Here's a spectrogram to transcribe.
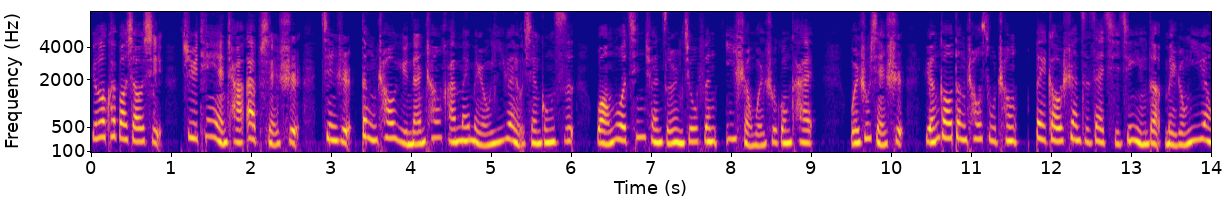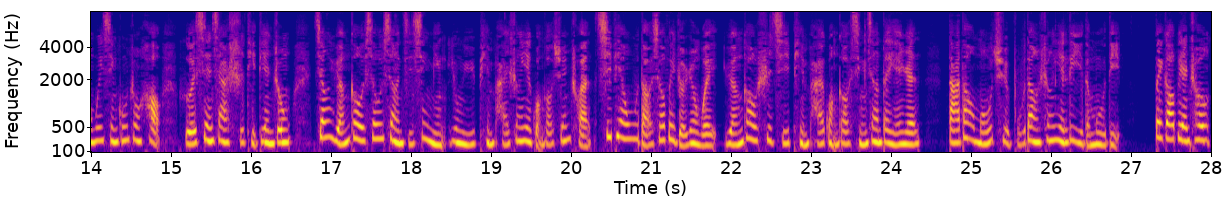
娱乐快报消息，据天眼查 App 显示，近日邓超与南昌韩美美容医院有限公司网络侵权责任纠纷一审文书公开。文书显示，原告邓超诉称，被告擅自在其经营的美容医院微信公众号和线下实体店中，将原告肖像及姓名用于品牌商业广告宣传，欺骗误导消费者认为原告是其品牌广告形象代言人，达到谋取不当商业利益的目的。被告辩称，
